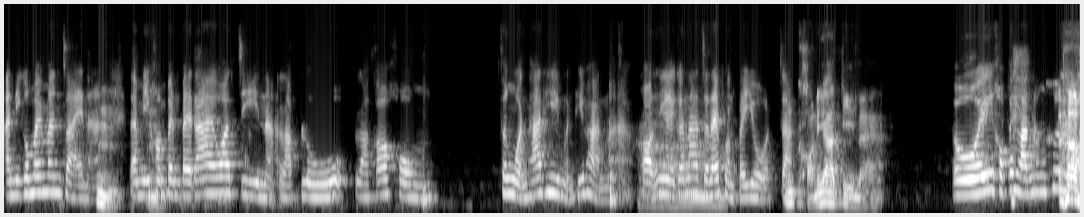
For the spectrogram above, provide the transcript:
อันนี้ก็ไม่มั่นใจนะอืมแต่มีความเป็นไปได้ว่าจีนอะรับรู้แล้วก็คงสงวนท่าทีเหมือนที่ผ่านมา เพราะยังไงก็น่าจะได้ผลประโยชน์จากขออนุญาตจีนแล้วฮะโอ้ยเขาเป็นรัฐทั้งขึ้นเหรอ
